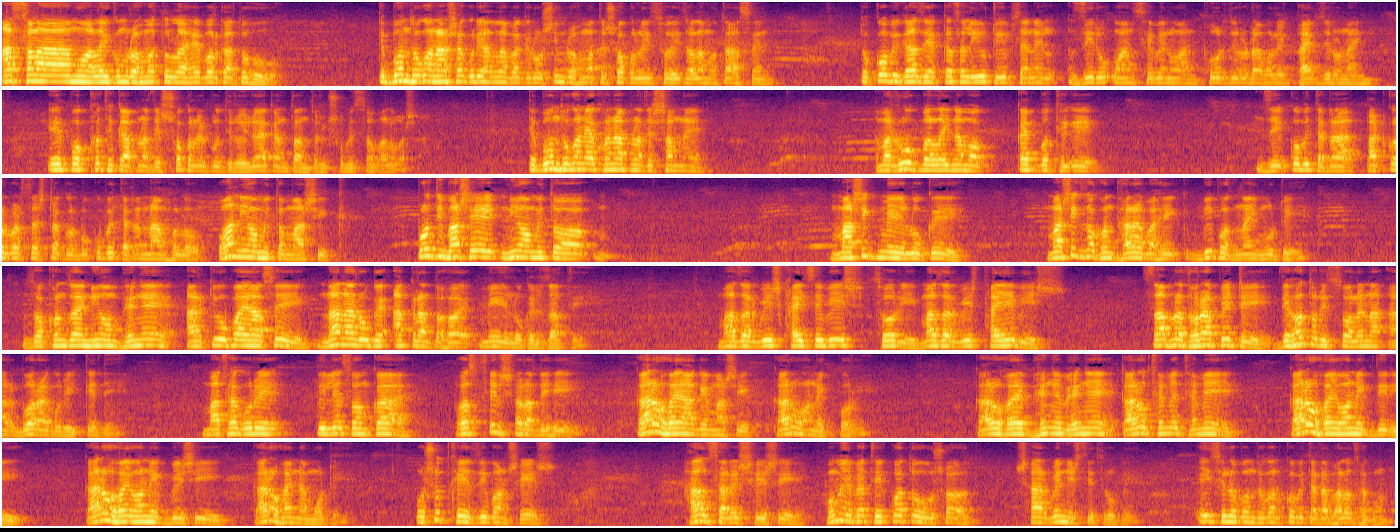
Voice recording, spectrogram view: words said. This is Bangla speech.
আসসালামু আলাইকুম রহমতুল্লাহ বরকাতহু। তো বন্ধুগণ, আশা করি আল্লাহ পাকের রসিম রহমাতে সকলেই সহি সালামত আছেন। তো কবি Gazi Akkasal YouTube channel zero one seven one four zero double eight five zero nine এর পক্ষ থেকে আপনাদের সকলের প্রতি রইল একান্ত আন্তরিক শুভেচ্ছা ও ভালোবাসা। তো বন্ধুগণ, এখন আপনাদের সামনে আমার রোগ বালাই নামক কাব্য থেকে যে কবিতাটা পাঠ করবার চেষ্টা করব, কবিতাটার নাম হলো অনিয়মিত মাসিক। প্রতি মাসে নিয়মিত মাসিক মেয়ে লোকে, মাসিক যখন ধারাবাহিক, বিপদ নাই মোটে। যখন যায় নিয়ম ভেঙে, আর কি উপায় আছে? নানা রোগে আক্রান্ত হয় মেয়ে লোকের জাতে। মাজার বিষ খাইছে বিষ, সরি, মাজার বিষ, থাইয়ে বিষ। চাবড়া ধরা পেটে, দেহতরি চলে না আর গড়াগড়ি কেঁদে। মাথা ঘুরে পিলে চমকায় অস্থির সারা দেহে। কারও হয় আগে মাসে, কারও অনেক পরে। কারও হয় ভেঙে ভেঙে, কারও থেমে থেমে, কারও হয় অনেক দেরি, কারও হয় অনেক বেশি, কারও হয় না মোটে। ওষুধ খেয়ে জীবন শেষ, হাল সারের শেষে। হোমিওপ্যাথির কত ঔষধ, সারবে নিশ্চিত রূপে। এই ছিল বন্ধুগণ কবিতাটা ভালো থাকুন।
